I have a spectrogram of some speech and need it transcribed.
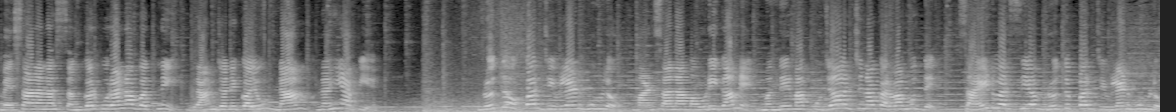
મહેસાણાના શંકરપુરાના વતની ગ્રામજને કહ્યું, નામ નહીં આપીએ. વૃદ્ધ ઉપર જીવલેણ હુમલો. માણસાના મવડી ગામે મંદિરમાં પૂજા અર્ચના કરવા મુદ્દે સાહીઠ વર્ષીય વૃદ્ધ પર જીવલેણ હુમલો.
